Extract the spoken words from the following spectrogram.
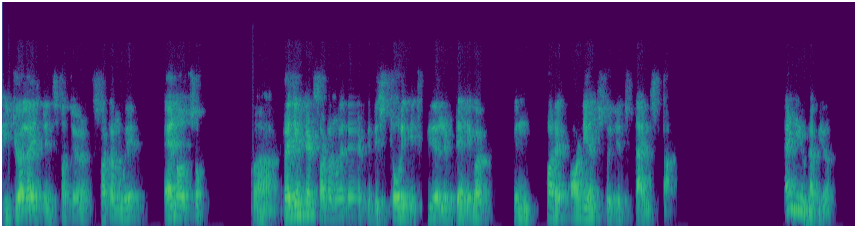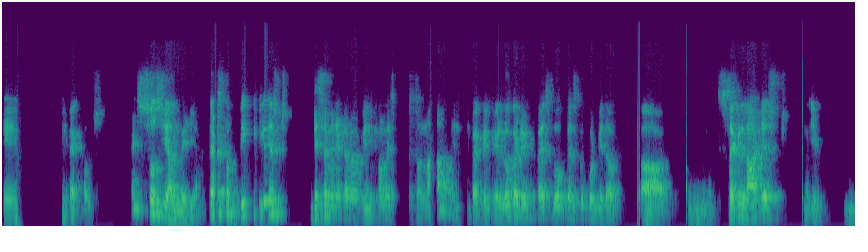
visualized in such a certain way and also uh, presented certain way that the story is clearly delivered in for an audience which is time star. And you have your impact also. And social media. That's the biggest disseminator of information now. In fact, if you look at it, Facebook, Facebook would be the uh, mm, second largest mm, mm,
